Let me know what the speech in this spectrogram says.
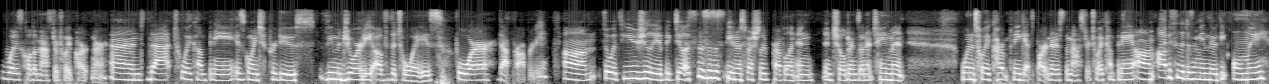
what is called a master toy partner, and that toy company is going to produce the majority of the toys for that property. Um, so it's usually a big deal. It's, this is you know especially prevalent in in children's entertainment when a toy company gets partnered as the master toy company. Um, obviously, that doesn't mean they're the only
